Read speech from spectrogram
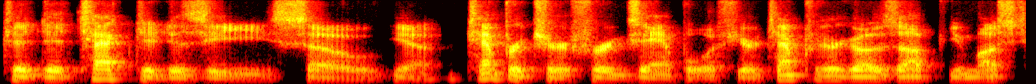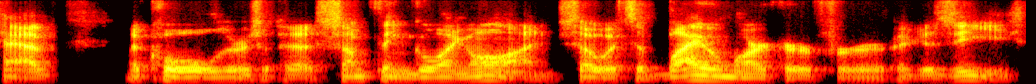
to detect a disease. So, you know, temperature, for example, if your temperature goes up, you must have a cold or uh, something going on. So it's a biomarker for a disease.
